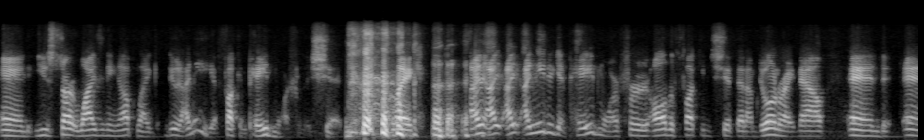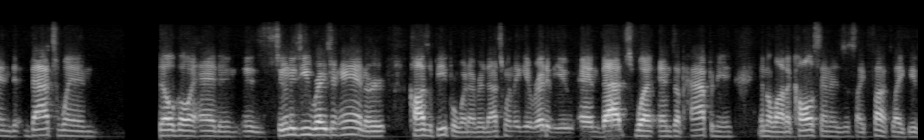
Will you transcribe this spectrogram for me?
and you start wisening up, like, dude, I need to get fucking paid more for this shit. Like, I, I, I need to get paid more for all the fucking shit that I'm doing right now. And and that's when they'll go ahead and as soon as you raise your hand or cause a beep or whatever, that's when they get rid of you. And that's what ends up happening in a lot of call centers. It's like fuck, like if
